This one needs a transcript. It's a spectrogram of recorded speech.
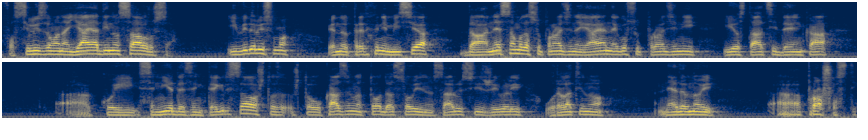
fosilizovana jaja dinosaurusa. I videli smo u jednoj od prethodnih emisija da ne samo da su pronađene jaja, nego su pronađeni i ostaci DNK koji se nije dezintegrisao, što, što ukazuje na to da su ovi dinosaurusi živjeli u relativno nedavnoj a, prošlosti.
